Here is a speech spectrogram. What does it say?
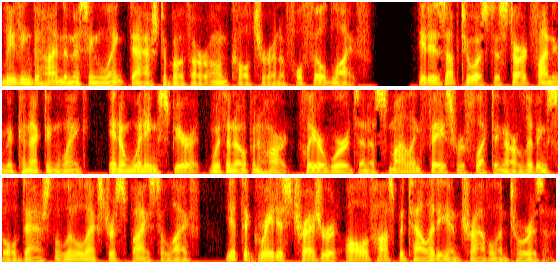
leaving behind the missing link dash to both our own culture and a fulfilled life. It is up to us to start finding the connecting link, in a winning spirit, with an open heart, clear words, and a smiling face reflecting our living soul dash the little extra spice to life, yet the greatest treasure at all of hospitality and travel and tourism.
